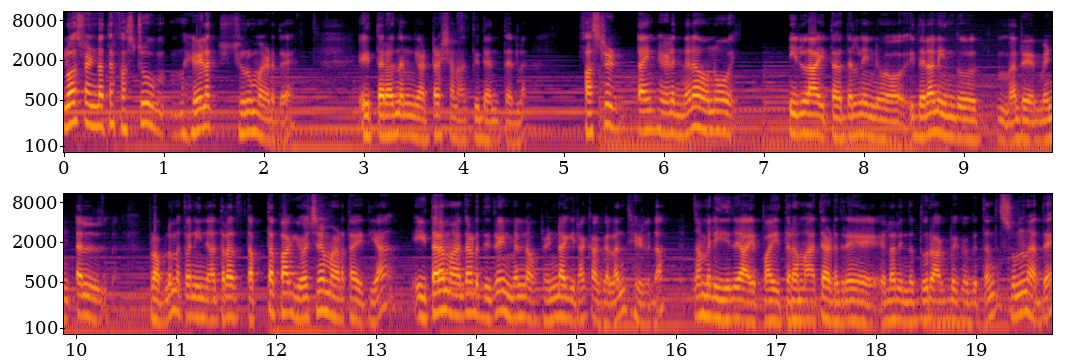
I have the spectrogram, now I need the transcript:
ಕ್ಲೋಸ್ ಫ್ರೆಂಡ್ ಹತ್ರ ಫಸ್ಟು ಹೇಳಕ್ಕೆ ಶುರು ಮಾಡಿದೆ, ಈ ಥರ ನನಗೆ ಅಟ್ರಾಕ್ಷನ್ ಆಗ್ತಿದೆ ಅಂತೆಲ್ಲ. ಫಸ್ಟ್ ಟೈಮ್ ಹೇಳಿದ್ಮೇಲೆ ಅವನು, ಇಲ್ಲ, ಈ ಥರದ್ದೆಲ್ಲ ನೀನು, ಇದೆಲ್ಲ ನಿಂದು, ಅಂದರೆ ಮೆಂಟಲ್ ಪ್ರಾಬ್ಲಮ್ ಅಥವಾ ನೀನು ಅದರ ತಪ್ಪು ತಪ್ಪಾಗಿ ಯೋಚನೆ ಮಾಡ್ತಾ ಇದೆಯಾ ಈ ಥರ ಮಾತಾಡಿದ್ರೆ ಇನ್ಮೇಲೆ ನಾವು ಫ್ರೆಂಡ್ ಆಗಿರೋಕ್ಕಾಗಲ್ಲ ಅಂತ ಹೇಳಿದ. ಆಮೇಲೆ ಇಲ್ಲಪ್ಪ ಈ ಥರ ಮಾತಾಡಿದ್ರೆ ಎಲ್ಲರಿಂದ ದೂರ ಆಗಬೇಕಾಗುತ್ತೆ ಅಂತ ಸುಮ್ಮನಾದೆ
